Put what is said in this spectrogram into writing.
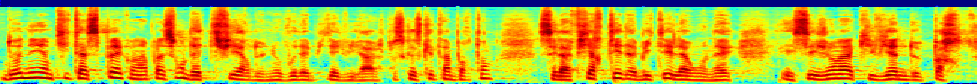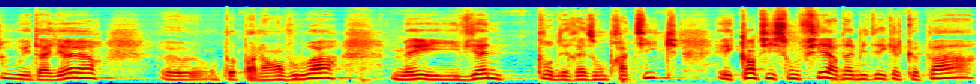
donner un petit aspect qu'on a l'impression d'être fier de nouveau d'habiter le village. Parce que ce qui est important, c'est la fierté d'habiter là où on est. Et ces gens-là qui viennent de partout et d'ailleurs, euh, on ne peut pas leur en vouloir, mais ils viennent pour des raisons pratiques. Et quand ils sont fiers d'habiter quelque part,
